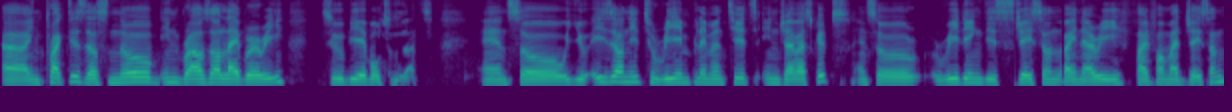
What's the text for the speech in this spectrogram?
uh, in practice, there's no in-browser library to be able to do that. And so you either need to re-implement it in JavaScript. And so reading this JSON binary file format JSON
